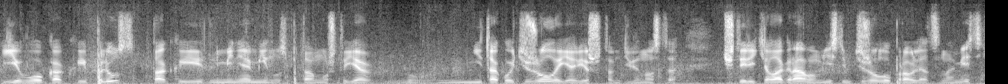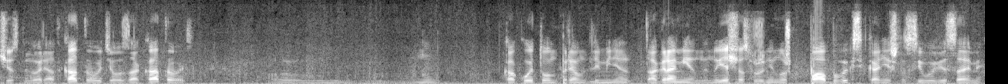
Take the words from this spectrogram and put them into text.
его как и плюс, так и для меня минус, потому что я ну, не такой тяжелый, я вешу там 94 килограмма, мне с ним тяжело управляться на месте, честно говоря, откатывать его, закатывать. Э, ну, какой-то он прям для меня огроменный. Но я сейчас уже немножко пообвыкся, конечно, с его весами.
